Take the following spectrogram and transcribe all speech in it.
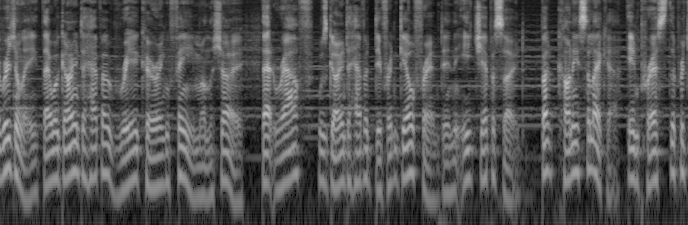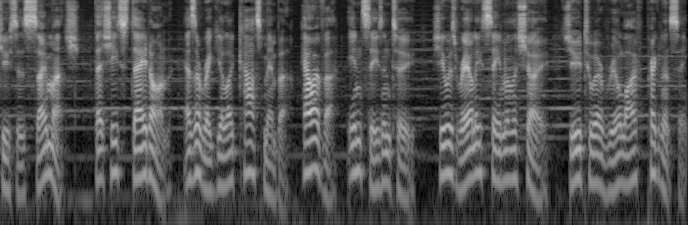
Originally, they were going to have a reoccurring theme on the show that Ralph was going to have a different girlfriend in each episode. But Connie Sellecca impressed the producers so much that she stayed on as a regular cast member. However, in season 2, she was rarely seen on the show due to a real life pregnancy.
